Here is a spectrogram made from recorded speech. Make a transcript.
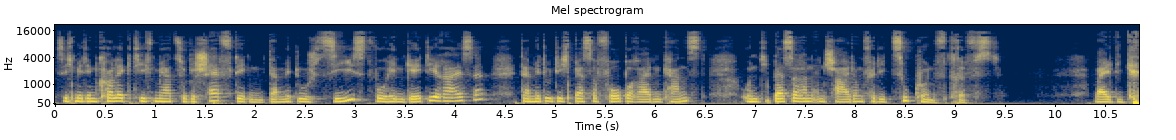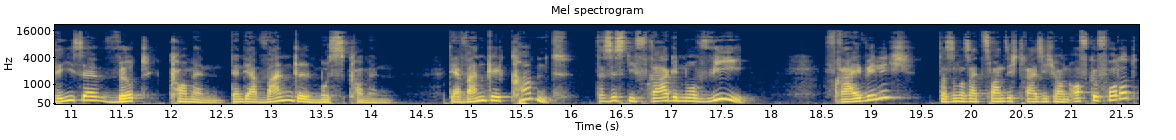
sich mit dem Kollektiv mehr zu beschäftigen, damit du siehst, wohin geht die Reise, damit du dich besser vorbereiten kannst und die besseren Entscheidungen für die Zukunft triffst. Weil die Krise wird kommen, denn der Wandel muss kommen. Der Wandel kommt. Das ist die Frage nur wie. Freiwillig da sind wir seit 20, 30 Jahren aufgefordert.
